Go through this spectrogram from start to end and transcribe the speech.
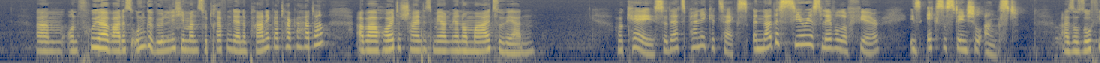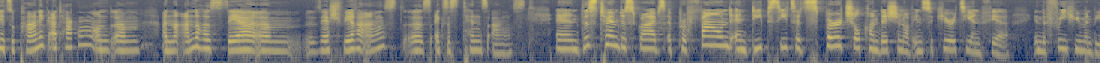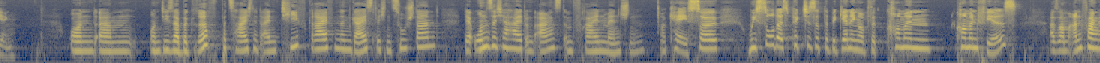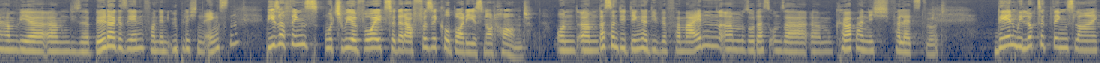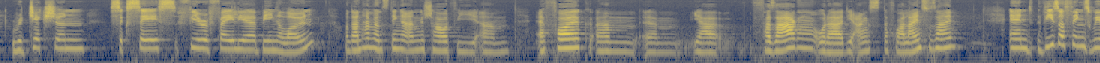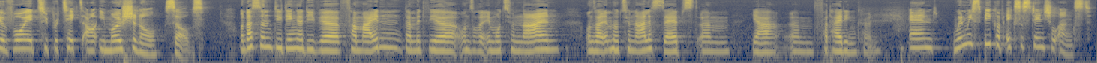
Ähm, und früher war das ungewöhnlich, jemanden zu treffen, der eine Panikattacke hatte, aber heute scheint es mehr und mehr normal zu werden. Okay, so that's panic attacks. Another serious level of fear is existential angst. Also so viel zu Panikattacken und ähm, eine andere sehr, ähm, sehr schwere Angst ist Existenzangst. And this term describes a profound and deep seated spiritual condition of insecurity and fear in the free human being. Und, ähm, und dieser Begriff bezeichnet einen tiefgreifenden geistlichen Zustand der Unsicherheit und Angst im freien Menschen. Okay, so we saw those pictures at the beginning of the common, common fears. Also am Anfang haben wir ähm, diese Bilder gesehen von den üblichen Ängsten. These are things which we avoid so that our physical body is not harmed. Und ähm, das sind die Dinge, die wir vermeiden, ähm, sodass unser ähm, Körper nicht verletzt wird. Then we looked at things like rejection, success, fear of failure, being alone. Und dann haben wir uns Dinge angeschaut wie ähm, Erfolg, ähm, ähm, ja, Versagen oder die Angst davor, allein zu sein. And these are things we avoid to protect our emotional selves. Und das sind die Dinge, die wir vermeiden, damit wir unsere emotionalen, unser emotionales Selbst ähm, ja, ähm, verteidigen können. And when we speak of existential angst,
